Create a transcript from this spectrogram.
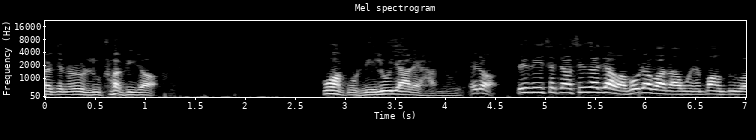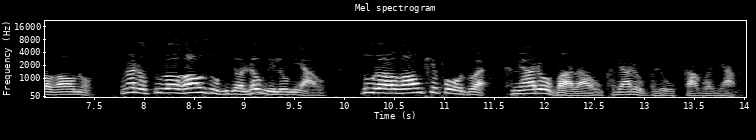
တော့ကျွန်တော်တို့လူထွက်ပြီးတော့ကိုယ့်ဟာကိုယ်နေလို့ရတဲ့ဟာမျိုးတွေအဲ့တော့သေးသေးချာချာစဉ်းစားကြပါဗုဒ္ဓဘာသာဝင်အပေါင်းသူတော်ကောင်းတို့ ခင်ဗျားတို့သူတော်ကောင်းဆိုပြီးတော့လုံနေလို့မရဘူးသူတော်ကောင်းဖြစ်ဖို့အတွက်ခင်ဗျားတို့ဘာသာကိုခင်ဗျားတို့ဘယ်လိုကာကွယ်ကြမလဲ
